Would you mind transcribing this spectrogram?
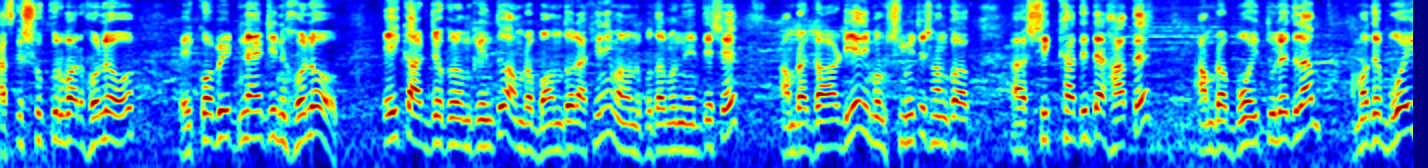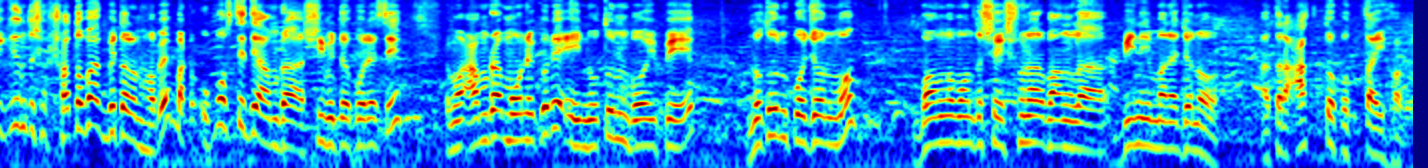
আজকে শুক্রবার হলেও, এই কোভিড নাইন্টিন হলেও এই কার্যক্রম কিন্তু আমরা বন্ধ রাখিনি মাননীয় প্রধানমন্ত্রীর নির্দেশে। আমরা গার্ডিয়ান এবং সীমিত সংখ্যক শিক্ষার্থীদের হাতে আমরা বই তুলে দিলাম। আমাদের বই কিন্তু শতভাগ বিতরণ হবে বাট উপস্থিতি আমরা সীমিত করেছি এবং আমরা মনে করি এই নতুন বই পেয়ে নতুন প্রজন্ম বঙ্গবন্ধু সেই সোনার বাংলা বিনির্মাণের জন্য তারা আত্মপ্রত্যয়ী হবে।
